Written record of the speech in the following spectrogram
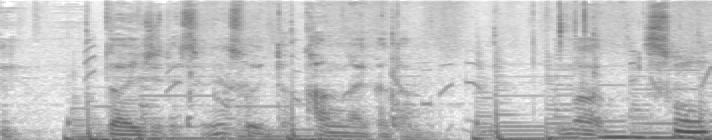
あ大事ですよね。そういった考え方も。まあ損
